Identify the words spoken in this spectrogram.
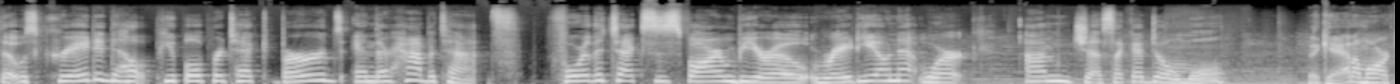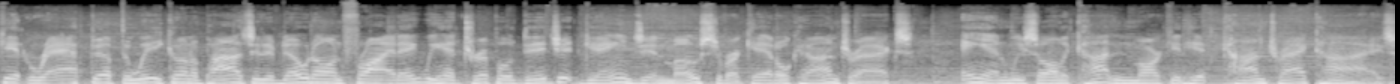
that was created to help people protect birds and their habitats. For the Texas Farm Bureau Radio Network, I'm Jessica Domel. The cattle market wrapped up the week on a positive note on Friday. We had triple digit gains in most of our cattle contracts, and we saw the cotton market hit contract highs.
